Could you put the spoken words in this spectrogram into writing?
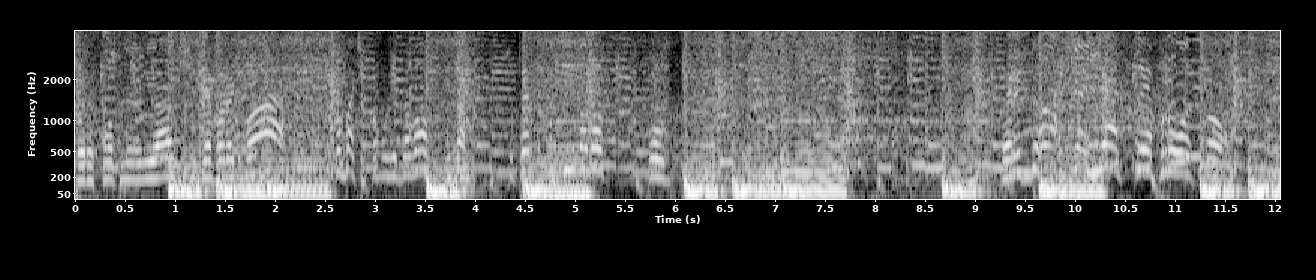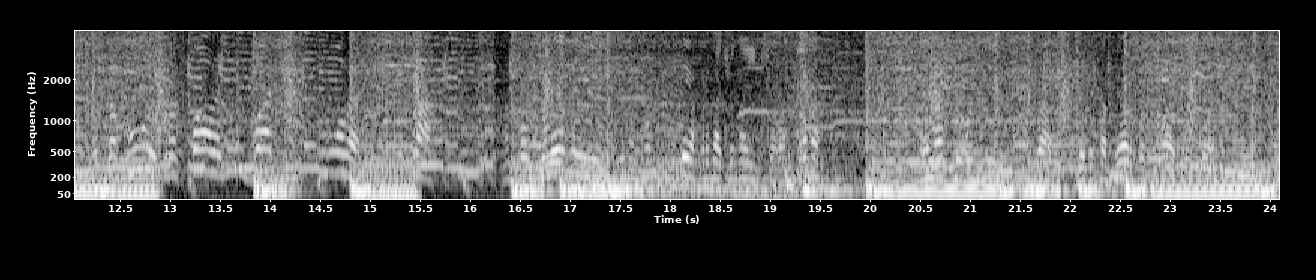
Перехоплює м'яч, йде боротьба. Побачив, кому віддавав, віддав супернику Фіманов. Передача, як це просто! Забули, проспали, ну і бачиш, поле. Прекрасно. Антон Зелений віддає передачу на іншого Антона. Вона сьогодні зараз, ДДК Бер забуває просто.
